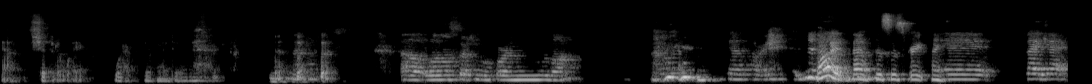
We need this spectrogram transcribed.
yeah, ship it away, whatever they're gonna do. with it. Uh, one last question before we move on. Yeah, sorry. No, no, this is great, thanks. Uh, like, uh,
